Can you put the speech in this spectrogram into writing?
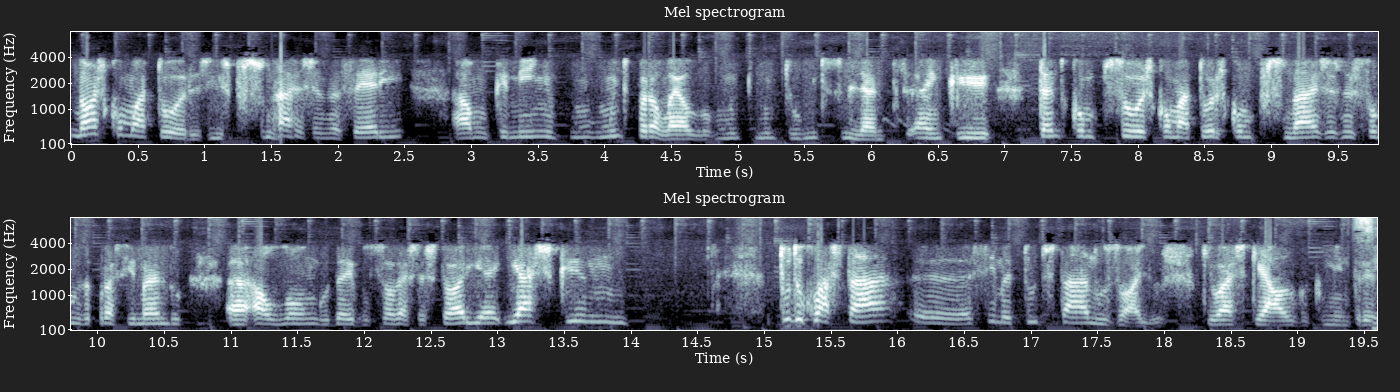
nós como atores e os personagens na série há um caminho muito paralelo, muito, muito, muito semelhante, em que, tanto como pessoas, como atores, como personagens, nos fomos aproximando ah, ao longo da evolução desta história. E acho que hum, tudo o que lá está, eh, acima de tudo, está nos olhos, que eu acho que é algo que me interessa,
